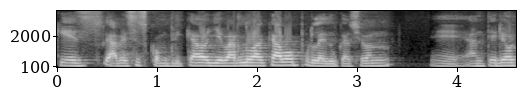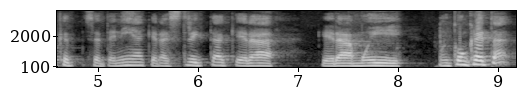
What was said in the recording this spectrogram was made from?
que es a veces complicado llevarlo a cabo por la educación eh, anterior que se tenía, que era estricta, que era, que era muy, muy concreta.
